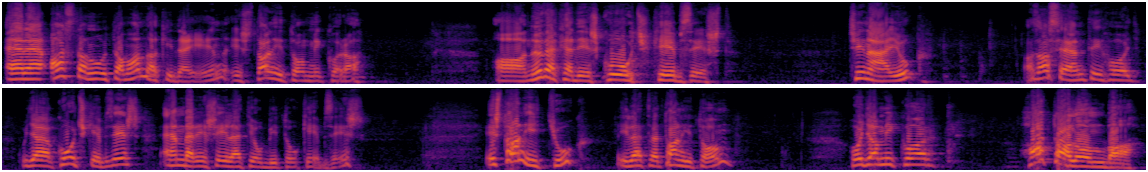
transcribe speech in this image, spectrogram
Erre azt tanultam annak idején és tanítom mikor a, a növekedés coach képzést csináljuk az azt jelenti hogy ugye a coach képzés ember és életjobbító képzés és tanítjuk illetve tanítom hogy amikor hatalomba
